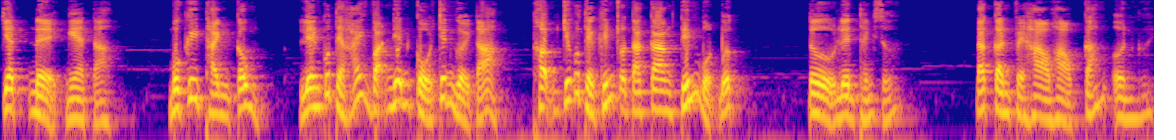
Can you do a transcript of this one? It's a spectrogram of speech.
Triệt để nghe ta. Một khi thành công, liền có thể hái vạn niên cổ trên người ta. Thậm chí có thể khiến cho ta càng tiến một bước. Từ lên thánh sứ. Ta cần phải hào hào cảm ơn ngươi.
